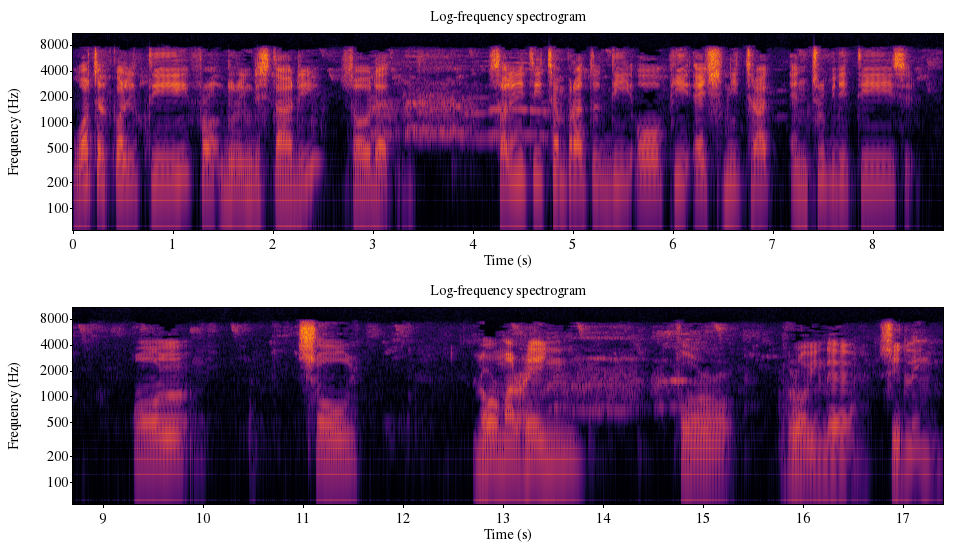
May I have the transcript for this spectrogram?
water quality from during the study so that salinity temperature DO pH nitrate and turbidity all show normal range for growing the seedling.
